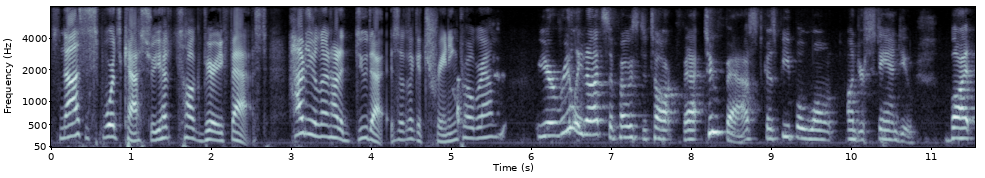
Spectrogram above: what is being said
so now as a sportscaster, you have to talk very fast. How did you learn how to do that? Is that like a training program? you're really not supposed to talk fa- too fast because people won't understand you. But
